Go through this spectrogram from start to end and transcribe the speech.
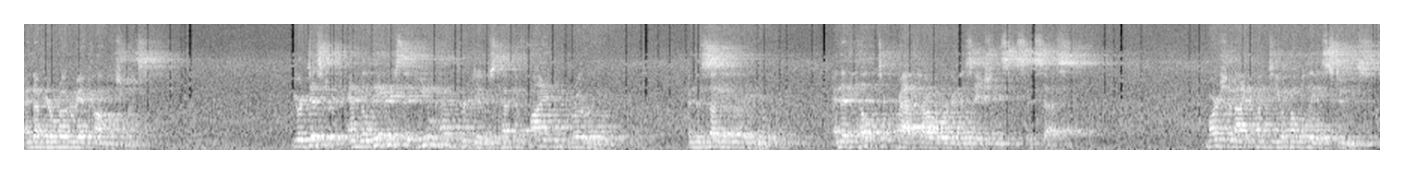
and of your Rotary accomplishments. Your district and the leaders that you have produced have defined Rotary in the Southern Caribbean and have helped to craft our organization's success. Marcia and I come to you humbly as students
